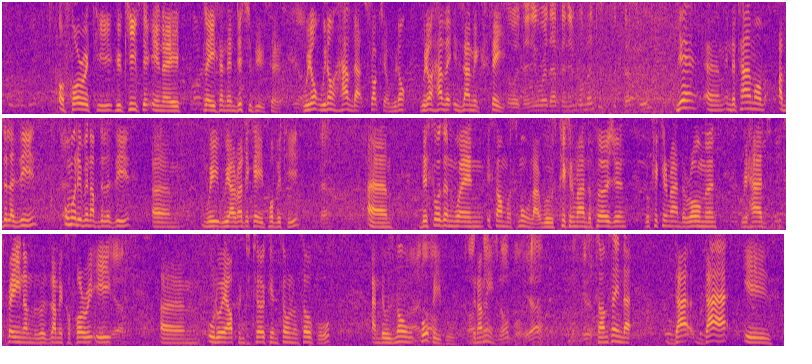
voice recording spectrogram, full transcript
authority who keeps it in a place and then distributes it. Yeah. We don't. We don't have that structure. We don't. We don't have an Islamic state. So has anywhere that been implemented successfully? Yeah. Um, in the time of Abdul Aziz, Umar ibn Abdul Aziz, um, we we eradicated poverty. Okay. Um, this wasn't when Islam was small. Like we were kicking around the Persians, we were kicking around the Romans. We had Spain under the Islamic Authority, Yeah. um, all the way up into Turkey and so on and so forth. And there was no I poor know. people. Do you know what I mean? Constantinople, yeah. So I'm saying that that that is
